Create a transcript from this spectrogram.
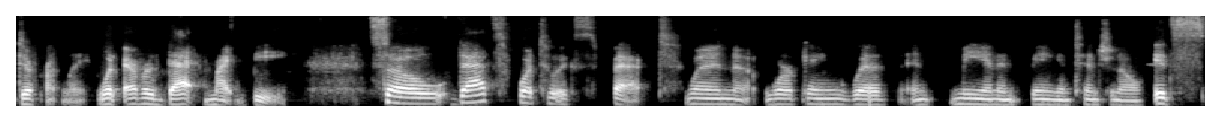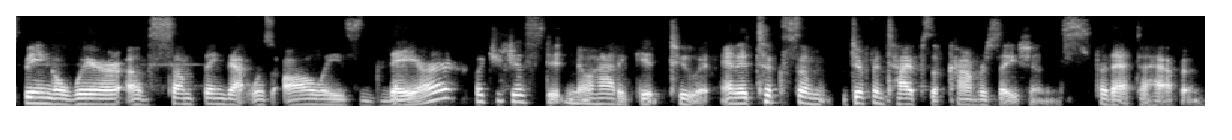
differently, whatever that might be. So that's what to expect when working with and me and, being intentional. It's being aware of something that was always there, but you just didn't know how to get to it. And it took some different types of conversations for that to happen.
